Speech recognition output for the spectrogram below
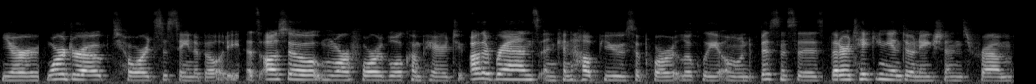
your wardrobe towards sustainability. It's also more affordable compared to other brands and can help you support locally owned businesses that are taking in donations from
